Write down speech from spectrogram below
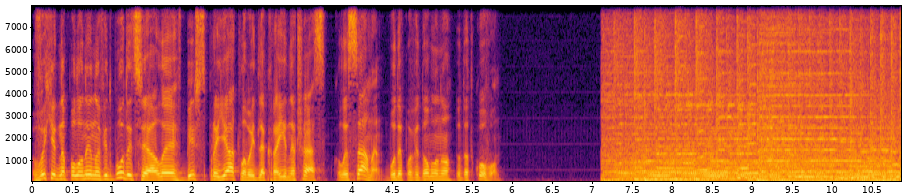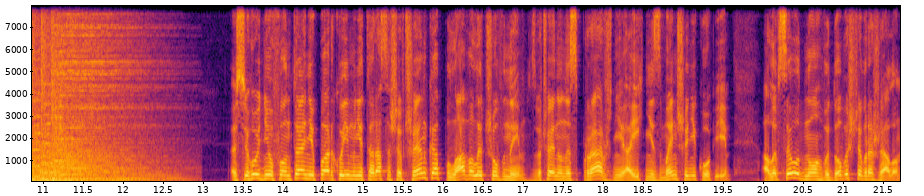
Вихід на полонину відбудеться, але в більш сприятливий для країни час, коли саме буде повідомлено додатково. Сьогодні у фонтані парку імені Тараса Шевченка плавали човни. Звичайно, не справжні, а їхні зменшені копії. Але все одно видовище вражало.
